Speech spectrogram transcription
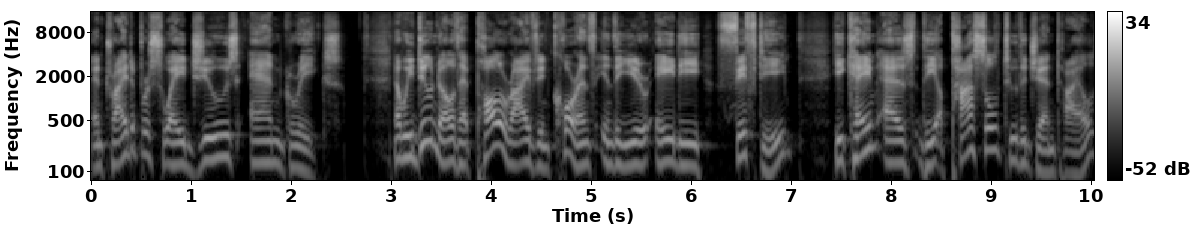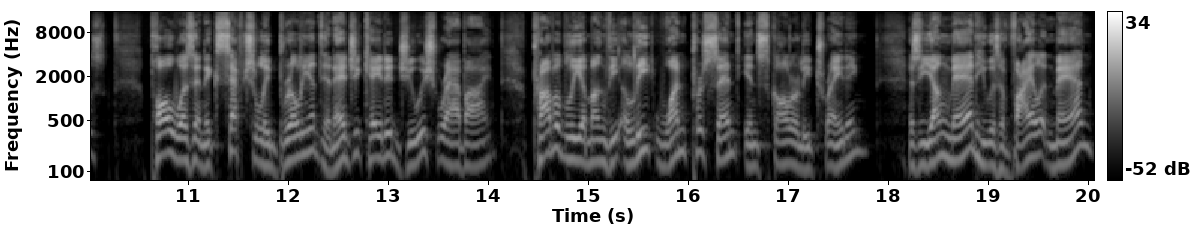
and tried to persuade Jews and Greeks. Now, we do know that Paul arrived in Corinth in the year AD 50. He came as the apostle to the Gentiles. Paul was an exceptionally brilliant and educated Jewish rabbi, probably among the elite 1% in scholarly training. As a young man, he was a violent man.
